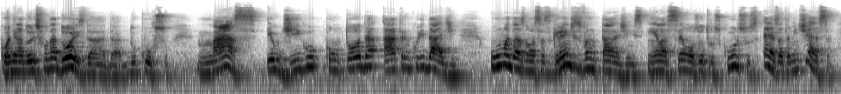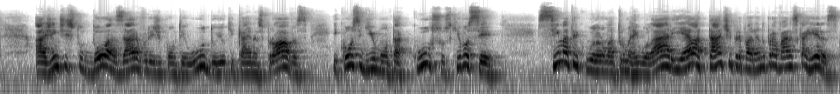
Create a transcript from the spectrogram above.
coordenadores fundadores da, da, do curso. Mas eu digo com toda a tranquilidade. Uma das nossas grandes vantagens em relação aos outros cursos é exatamente essa. A gente estudou as árvores de conteúdo e o que cai nas provas e conseguiu montar cursos que você se matricula numa turma regular e ela tá te preparando para várias carreiras.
